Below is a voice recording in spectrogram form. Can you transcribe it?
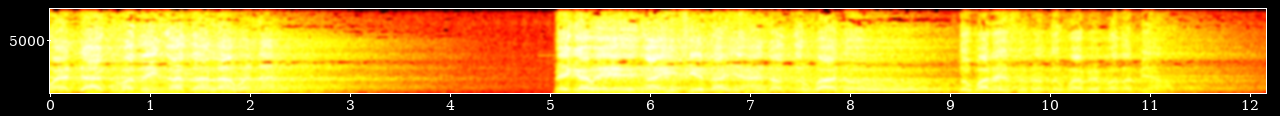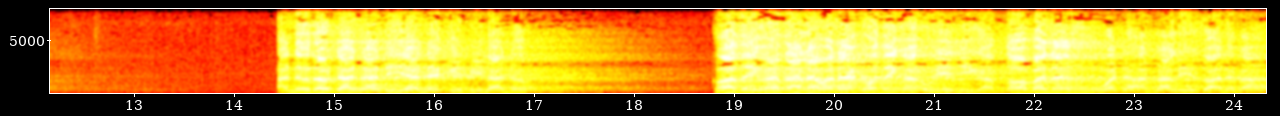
ဝတ္တခောသိင်္ဂသလဝနံဘေကဝေငါဤခြေသာယဟန်တော်သုံးပါးတို့သုံးပါးရဲဆိုတော့သုံးပါးပဲပါသပြန် အနုရုဒ္ဒနာတိယနဲ့ကိပိလတို့ခောသိင်္ဂသာလဝနခောသိင်္ဂဥယျာဉ်ကြီးကသောဗနံဝတ္တလှလီစွတကား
